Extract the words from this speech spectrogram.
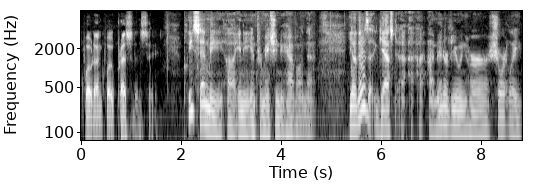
quote unquote presidency. Please send me uh, any information you have on that. You know, there's a guest. Uh, I, I'm interviewing her shortly,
